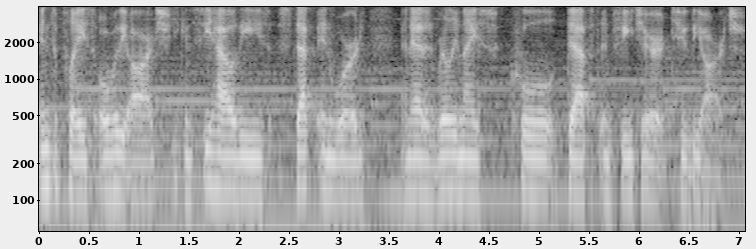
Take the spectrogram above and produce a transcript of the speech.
into place over the arch. You can see how these step inward and added really nice cool depth and feature to the arch.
